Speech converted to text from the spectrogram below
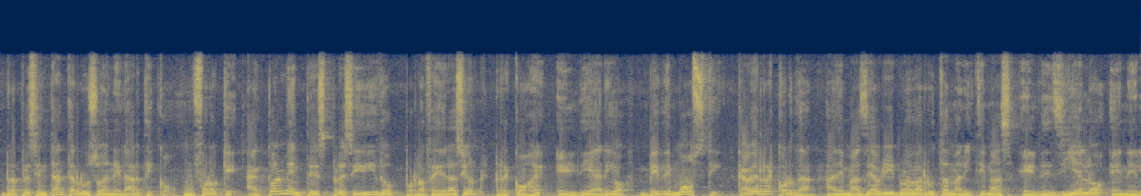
representante ruso en el Ártico. Un foro que actualmente es presidido por la Federación, recoge el diario Vedemosti. Cabe recordar, además de abrir nuevas rutas marítimas, el deshielo en el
